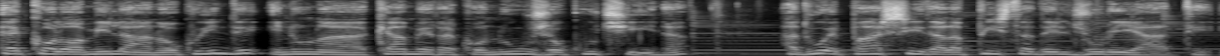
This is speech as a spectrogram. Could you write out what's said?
Eccolo a Milano, quindi, in una camera con uso cucina, a due passi dalla pista del Giuriati,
